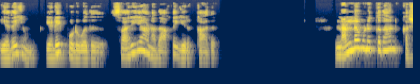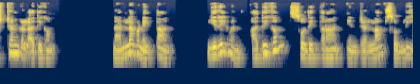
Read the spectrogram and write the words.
எதையும் எடை போடுவது சரியானதாக இருக்காது. நல்லவனுக்குதான் கஷ்டங்கள் அதிகம். நல்லவனைத்தான் இறைவன் அதிகம் சொதிக்கிறான் என்றெல்லாம் சொல்லி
